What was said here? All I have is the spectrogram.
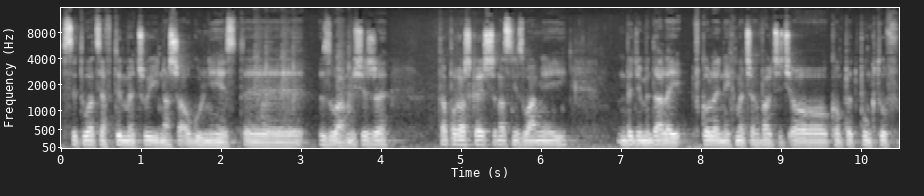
sytuacja w tym meczu i nasza ogólnie jest zła. Myślę, że ta porażka jeszcze nas nie złamie i będziemy dalej w kolejnych meczach walczyć o komplet punktów.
